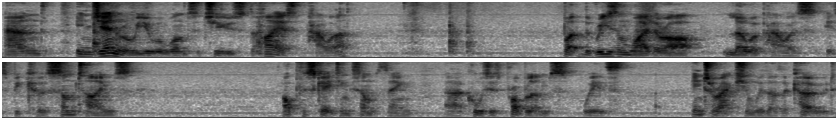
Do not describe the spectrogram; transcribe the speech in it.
And in general, you will want to choose the highest power, but the reason why there are lower powers is because sometimes obfuscating something uh, causes problems with interaction with other code.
